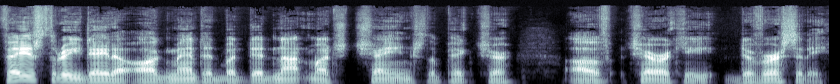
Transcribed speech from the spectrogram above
Phase 3 data augmented but did not much change the picture of Cherokee diversity.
